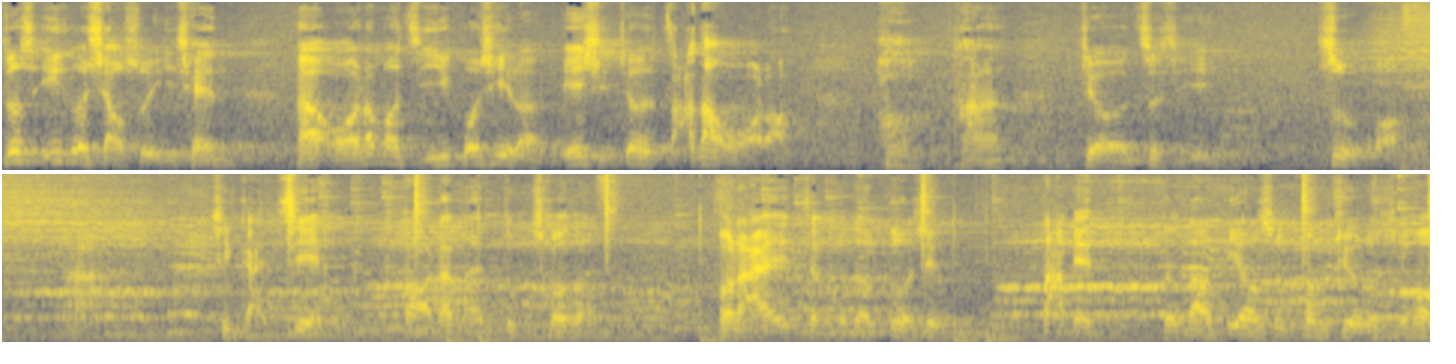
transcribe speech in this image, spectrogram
这是一个小时以前啊，我那么急过去了，也许就砸到我了。哦，他就自己自我啊去感谢啊那么堵车的，后来整个的个性大变。等到第二次碰修的时候。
